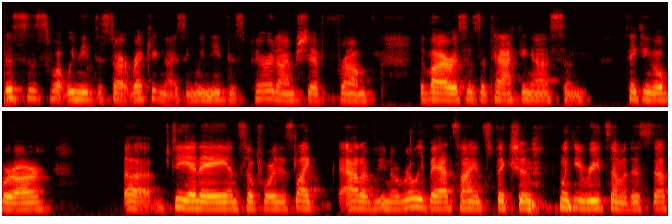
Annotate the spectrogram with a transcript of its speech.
This is what we need to start recognizing. We need this paradigm shift from the virus is attacking us and taking over our uh, DNA and so forth. It's like out of you know really bad science fiction when you read some of this stuff,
